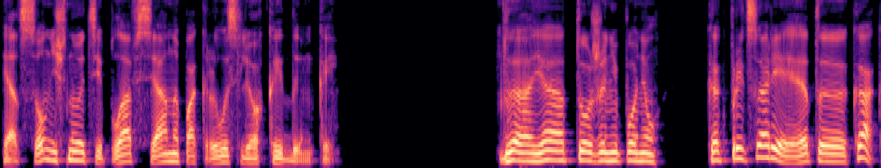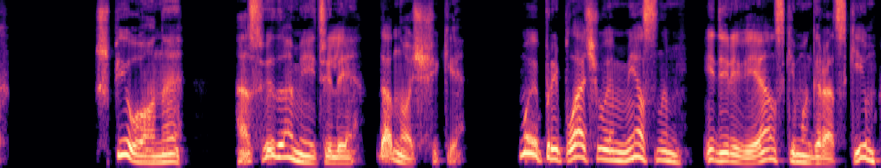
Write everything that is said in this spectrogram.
и от солнечного тепла вся она покрылась легкой дымкой. «Да, я тоже не понял. Как при царе, это как?» «Шпионы», Осведомители, доносчики. Мы приплачиваем местным и деревенским, и городским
